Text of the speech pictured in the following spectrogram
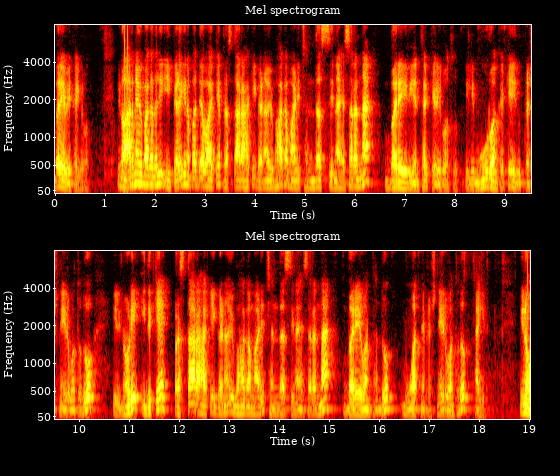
ಬರೆಯಬೇಕಾಗಿರುವಂಥದ್ದು. ಇನ್ನು ಆರನೇ ವಿಭಾಗದಲ್ಲಿ ಈ ಕೆಳಗಿನ ಪದ್ಯವಾಕ್ಯ ಪ್ರಸ್ತಾರ ಹಾಕಿ ಗಣ ವಿಭಾಗ ಮಾಡಿ ಛಂದಸ್ಸಿನ ಹೆಸರನ್ನ ಬರೆಯಿರಿ ಅಂತ ಹೇಳಿ ಕೇಳಿರುವಂಥದ್ದು. ಇಲ್ಲಿ ಮೂರು ಅಂಕಕ್ಕೆ ಇದು ಪ್ರಶ್ನೆ ಇರುವಂಥದ್ದು. ಇಲ್ಲಿ ನೋಡಿ ಇದಕ್ಕೆ ಪ್ರಸ್ತಾರ ಹಾಕಿ ಗಣ ವಿಭಾಗ ಮಾಡಿ ಛಂದಸ್ಸಿನ ಹೆಸರನ್ನ ಬರೆಯುವಂಥದ್ದು ಮೂವತ್ತನೇ ಪ್ರಶ್ನೆ ಇರುವಂಥದ್ದು ಆಗಿದೆ. ಇನ್ನು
